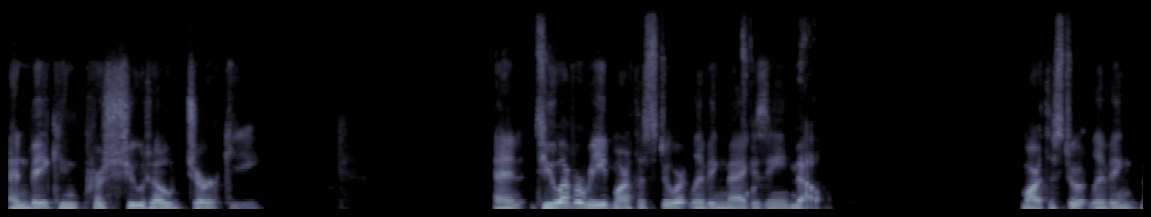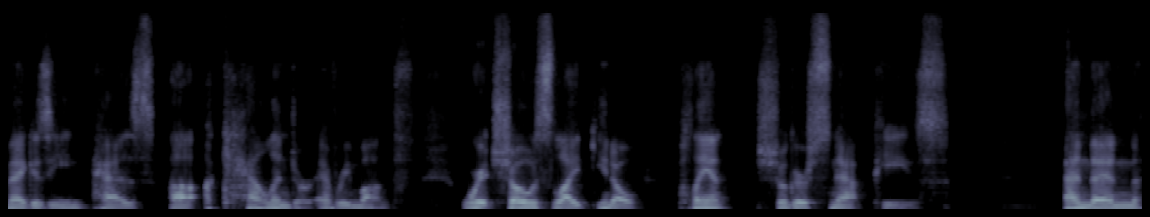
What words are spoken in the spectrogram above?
and making prosciutto jerky. And do you ever read Martha Stewart Living magazine? No. Martha Stewart Living magazine has uh, a calendar every month where it shows, like, you know, plant sugar snap peas. And then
